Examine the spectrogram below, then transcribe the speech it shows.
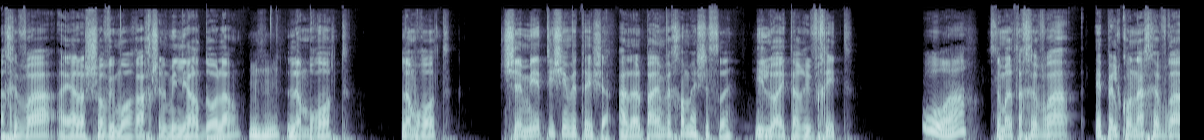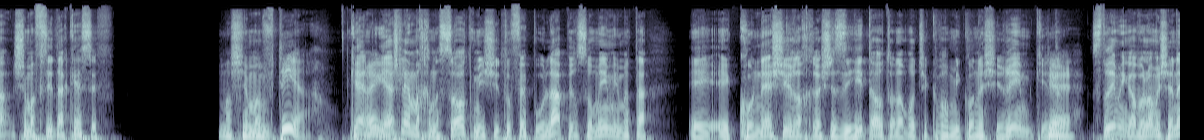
החברה, היה לה שווי מוערך של מיליארד דולר, מהמם. למרות, למרות, שמ-99 עד 2015 היא לא הייתה רווחית. או-אה, זאת אומרת, החברה, אפל קונה חברה שמפסידה כסף. מה שממ- מפתיע. כן, רגע. יש להם הכנסות משיתופי פעולה, פרסומים, אם אתה אה, אה, קונה שיר אחרי שזיהית אותו, למרות שכבר מי קונה שירים, כי אתה כן. סטרימינג, אבל לא משנה.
